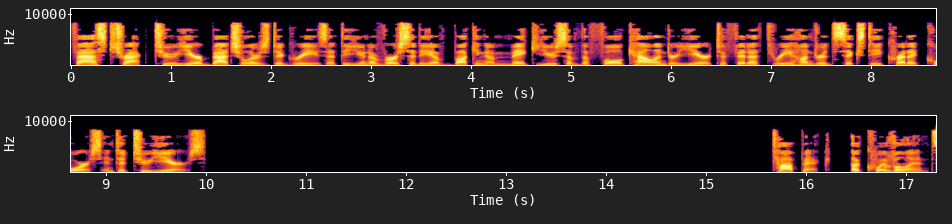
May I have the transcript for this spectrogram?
Fast-track two-year bachelor's degrees at the University of Buckingham make use of the full calendar year to fit a 360-credit course into two years. Topic. Equivalence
